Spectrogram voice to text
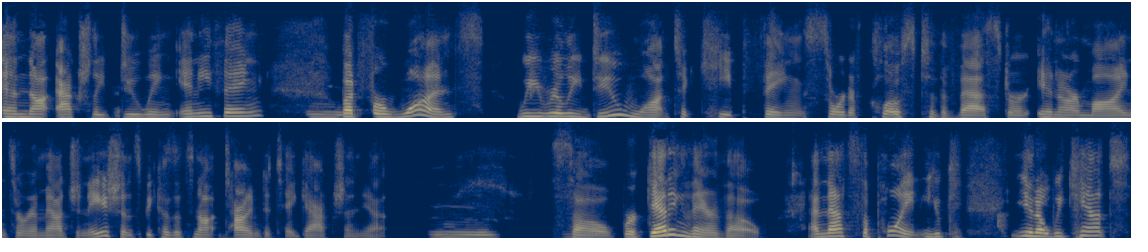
and not actually doing anything. Mm, but for once we really do want to keep things sort of close to the vest or in our minds or imaginations because it's not time to take action yet mm, so we're getting there though. And that's the point. You you know, we can't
